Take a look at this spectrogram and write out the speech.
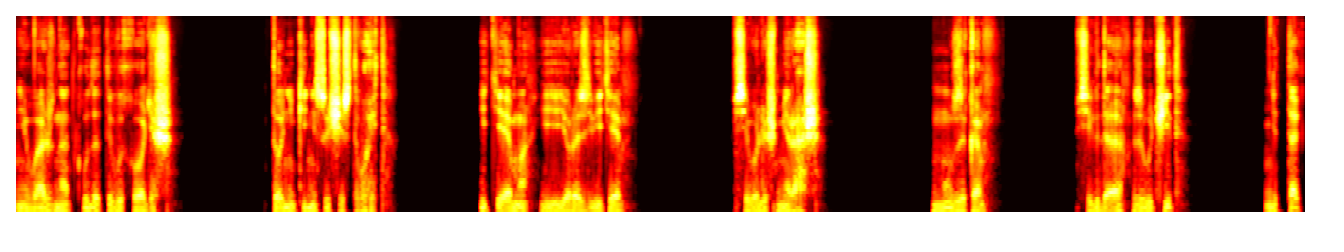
Неважно, откуда ты выходишь, тоники не существует. И тема, и ее развитие — всего лишь мираж. Музыка всегда звучит не так,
